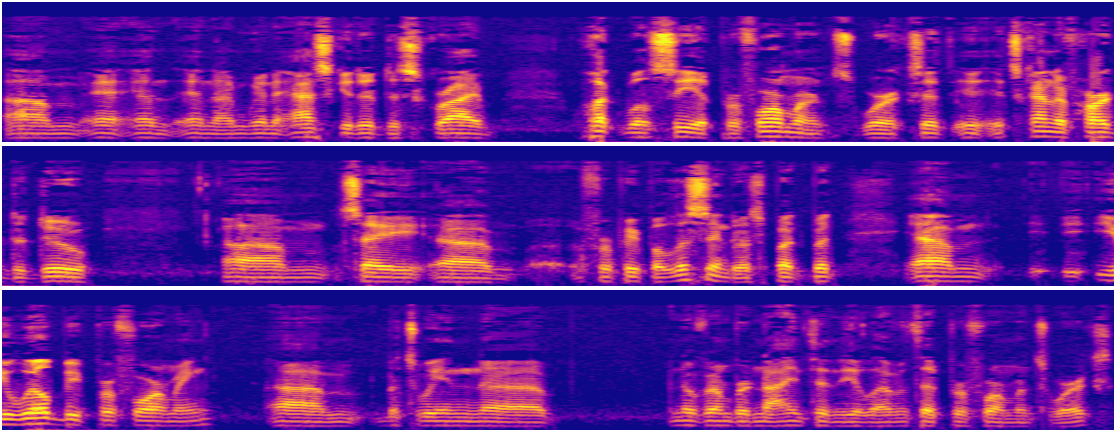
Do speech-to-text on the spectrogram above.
um, and, and I'm going to ask you to describe what we'll see at Performance Works. It, it, it's kind of hard to do, um, say, um, for people listening to us, but but um, you will be performing um, between uh, November 9th and the 11th at Performance Works.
